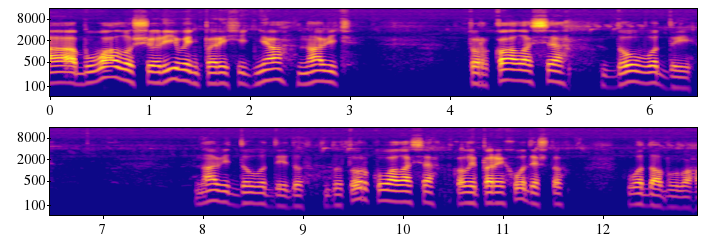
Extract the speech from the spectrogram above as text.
А бувало, що рівень перехідня навіть торкалася до води. Навіть до води доторкувалася. Коли переходиш, то вода була.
